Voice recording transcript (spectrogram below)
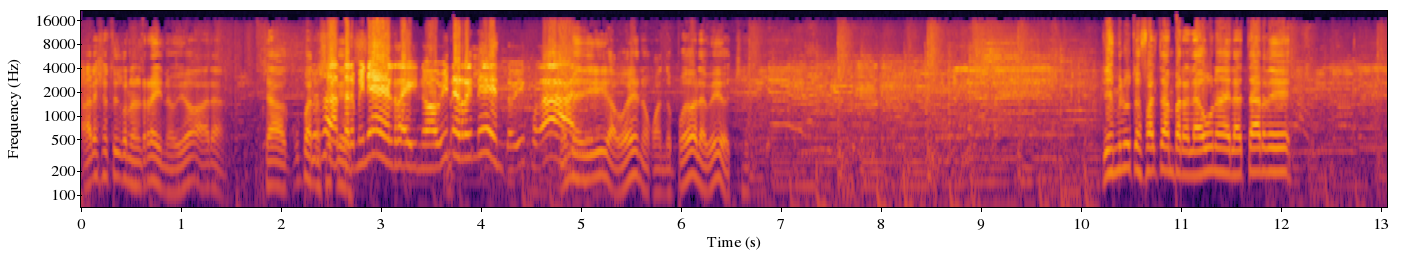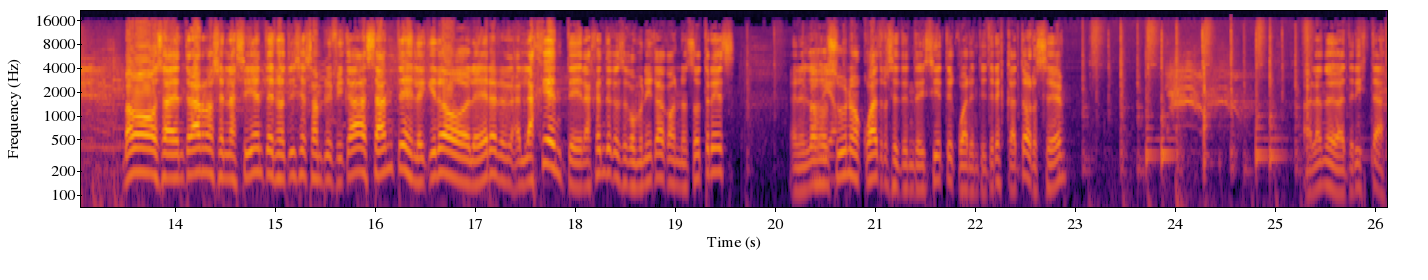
Ahora yo estoy con el reino, ¿vio? Ahora ya Ocupa no sé ya qué es. terminé el reino, viene re lento, viejo, No dale. me diga, bueno, cuando puedo la veo, che. Diez minutos faltan para la una de la tarde. Vamos a adentrarnos en las siguientes noticias amplificadas. Antes le quiero leer a la, la gente, la gente que se comunica con nosotros en el Obvio. 221-477-4314. Hablando de bateristas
